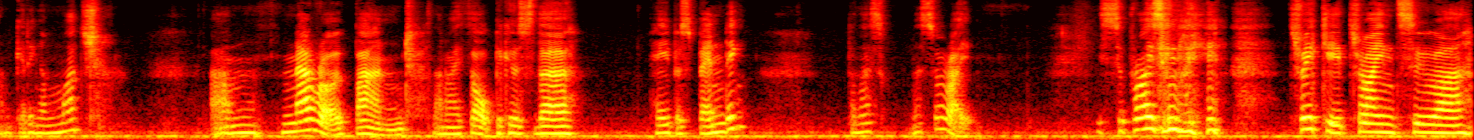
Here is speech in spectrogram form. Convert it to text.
I'm getting a much um, narrow band than I thought because the paper's bending, but that's, that's all right. It's surprisingly tricky trying to uh,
